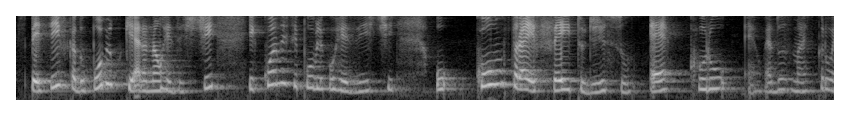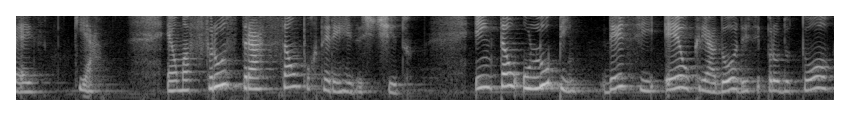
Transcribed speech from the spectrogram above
específica do público, que era não resistir, e quando esse público resiste, o contra-efeito disso é cruel, é dos mais cruéis que há. É uma frustração por terem resistido. Então, o looping desse eu criador, desse produtor,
